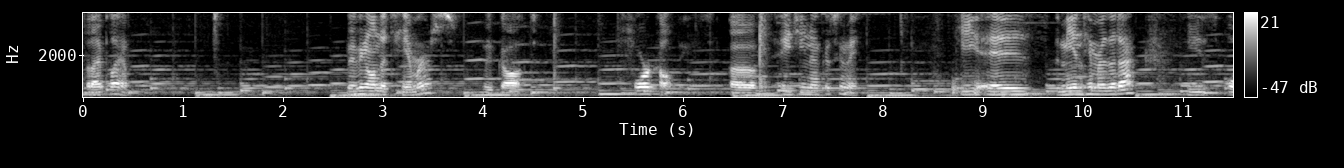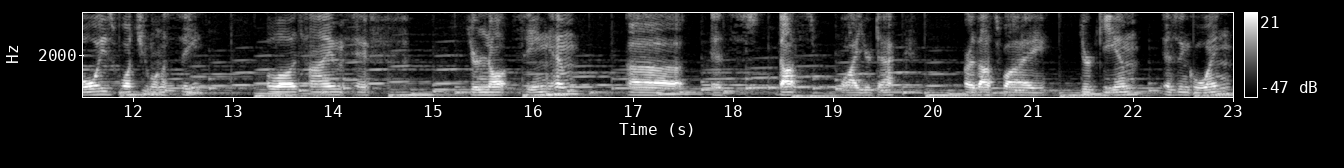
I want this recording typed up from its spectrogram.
But I play him. Moving on to Tamers, we've got four copies of Eiji Nagasumi. He is the main tamer of the deck. He's always what you want to see. A lot of time, if you're not seeing him, uh, it's that's why your deck, or that's why your game isn't going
